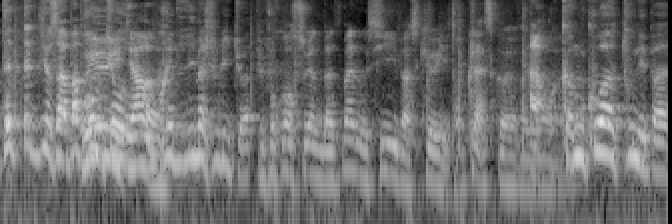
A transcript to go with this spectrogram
peut-être que ça va pas prendre Oui, auprès de l'image publique, tu vois. Puis pourquoi on se souvient de Batman aussi Parce qu'il est trop classe quoi. Alors, comme quoi tout n'est pas.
